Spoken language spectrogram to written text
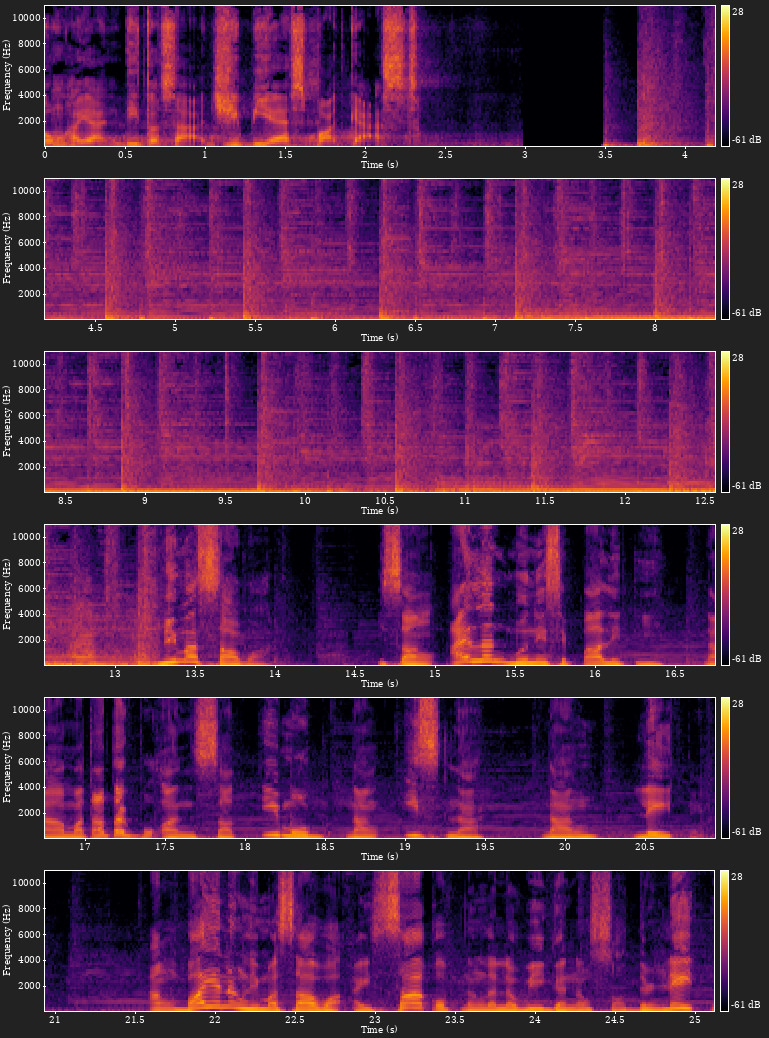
Tunghayan dito sa GPS Podcast. Limasawa, isang island municipality na matatagpuan sa timog ng isla ng Leyte. Ang bayan ng Limasawa ay sakop ng lalawigan ng Southern Leyte.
